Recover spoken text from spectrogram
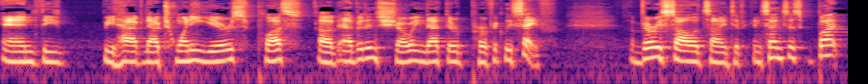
and the we have now 20 years plus of evidence showing that they're perfectly safe a very solid scientific consensus but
